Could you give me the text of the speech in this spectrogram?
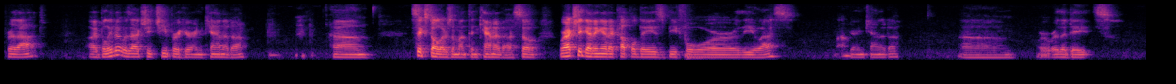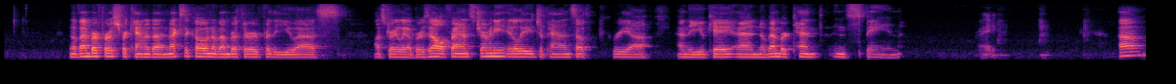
for that. I believe it was actually cheaper here in Canada. Um, six dollars a month in Canada. So we're actually getting it a couple days before the US here in Canada. Um, where were the dates? November 1st for Canada and Mexico, November 3rd for the US, Australia, Brazil, France, Germany, Italy, Japan, South Korea, and the UK, and November 10th in Spain. Right. Um,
